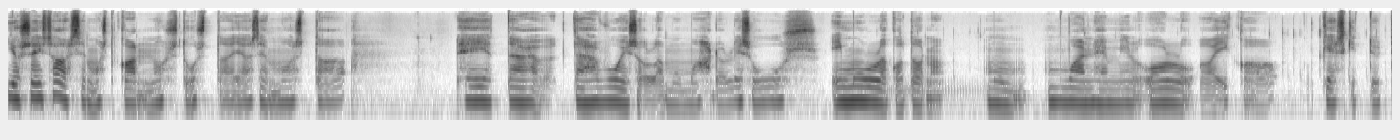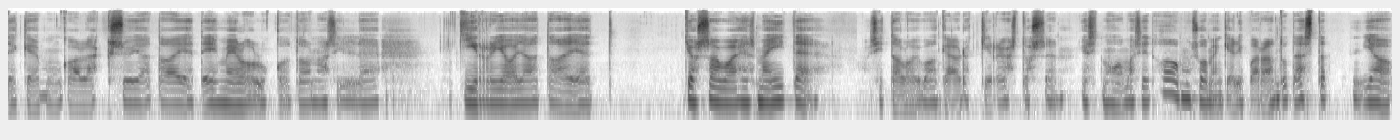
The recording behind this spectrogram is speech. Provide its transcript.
Jos ei saa semmoista kannustusta ja semmoista, hei, että tämähän voisi olla mun mahdollisuus. Ei mulla kotona mun vanhemmilla ollut aikaa keskittyä tekemään munkaan läksyjä tai että ei meillä ollut kotona silleen kirjoja tai että jossain vaiheessa mä itse sitten aloin vaan käydä kirjastossa sen. ja sitten mä huomasin, että Aa, mun suomen kieli parantui tästä ja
